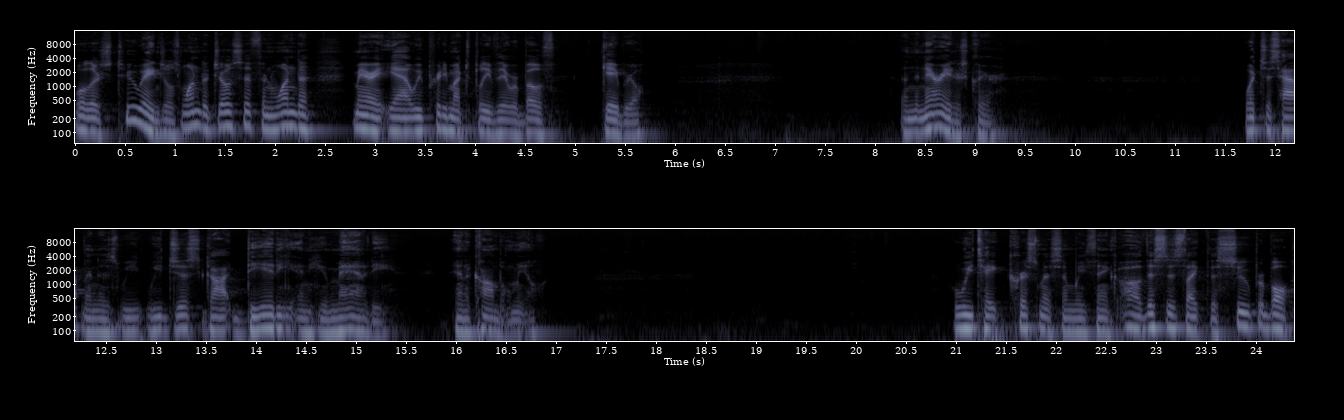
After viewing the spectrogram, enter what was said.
Well, there's two angels, one to Joseph and one to Mary. Yeah, we pretty much believe they were both Gabriel. And the narrator's clear. What just happened is we, we just got deity and humanity in a combo meal. We take Christmas and we think, oh, this is like the Super Bowl.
